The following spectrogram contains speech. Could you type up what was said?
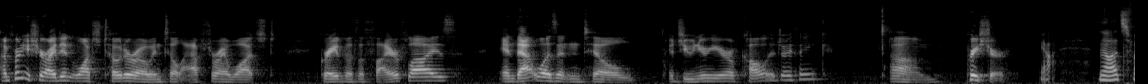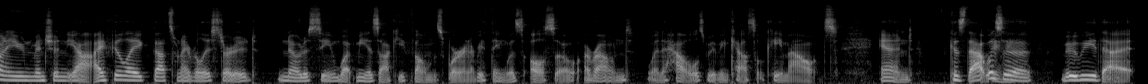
I'm pretty sure I didn't watch Totoro until after I watched Grave of the Fireflies, and that wasn't until a junior year of college, I think. Um, pretty sure. Yeah. No, that's funny you mentioned. Yeah, I feel like that's when I really started noticing what Miyazaki films were, and everything was also around when Howl's Moving Castle came out, and because that was mm-hmm. a movie that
